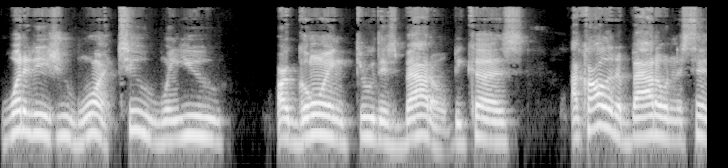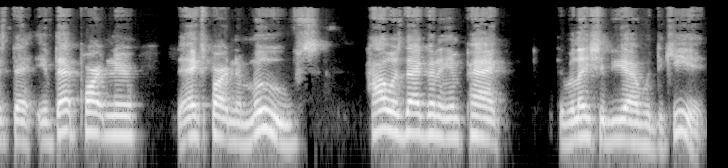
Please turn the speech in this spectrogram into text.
what it is you want too when you are going through this battle because I call it a battle in the sense that if that partner, the ex partner moves, how is that going to impact the relationship you have with the kid?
